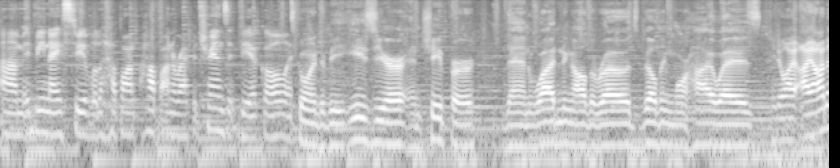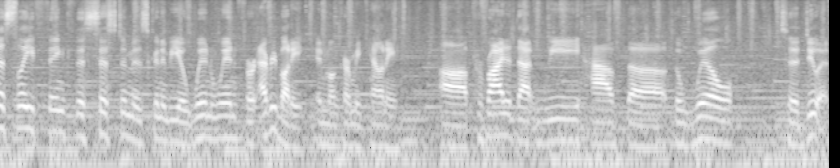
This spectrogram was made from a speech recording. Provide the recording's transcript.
Um, it'd be nice to be able to hop on, hop on a rapid transit vehicle. It's going to be easier and cheaper than widening all the roads, building more highways. You know, I, I honestly think this system is going to be a win-win for everybody in Montgomery County, uh, provided that we have the, the will to do it.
